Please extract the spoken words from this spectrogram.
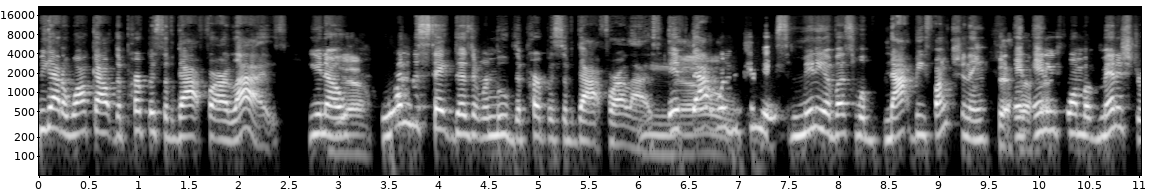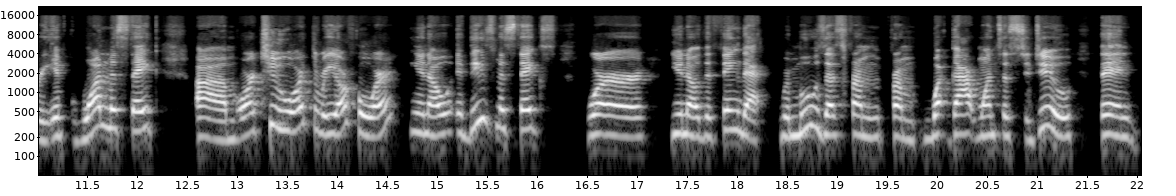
we got to walk out the purpose of god for our lives You know, yeah. one mistake doesn't remove the purpose of God for our lives. No. If that were the case, many of us will not be functioning in any form of ministry. If one mistake, um, or two, or three, or four, you know, if these mistakes were, you know, the thing that removes us from from what God wants us to do, then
